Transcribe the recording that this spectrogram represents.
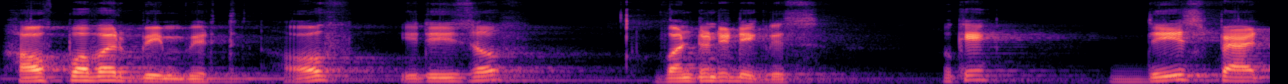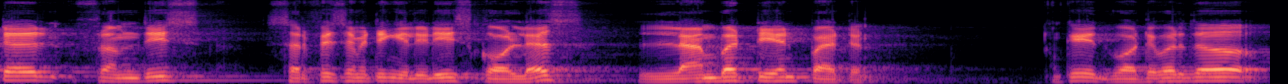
half power beam width of it is of 120 degrees. Okay this pattern from this surface emitting LED is called as Lambertian pattern. Okay whatever the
